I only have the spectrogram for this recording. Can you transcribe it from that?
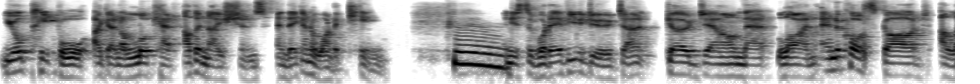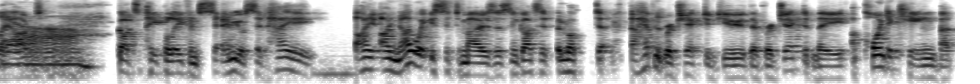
your people are going to look at other nations and they're going to want a king." Hmm. And he said, whatever you do, don't go down that line. And of course, God allowed yeah. God's people, even Samuel said, Hey, I, I, know what you said to Moses. And God said, Look, they haven't rejected you, they've rejected me. Appoint a king, but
